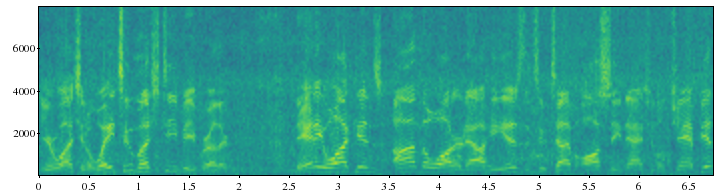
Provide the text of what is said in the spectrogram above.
You're watching way too much TV, brother. Danny Watkins on the water now. He is the two-time Aussie national champion.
